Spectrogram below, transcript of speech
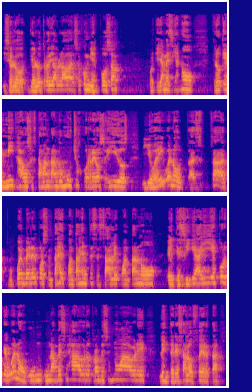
y se lo, yo el otro día hablaba de eso con mi esposa, porque ella me decía, no, creo que Midhouse está mandando muchos correos seguidos. Y yo, hey, bueno, o sea, tú puedes ver el porcentaje de cuánta gente se sale, cuánta no. El que sigue ahí es porque, bueno, unas veces abre, otras veces no abre, le interesa la oferta.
